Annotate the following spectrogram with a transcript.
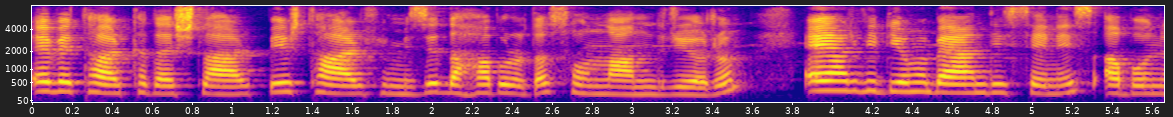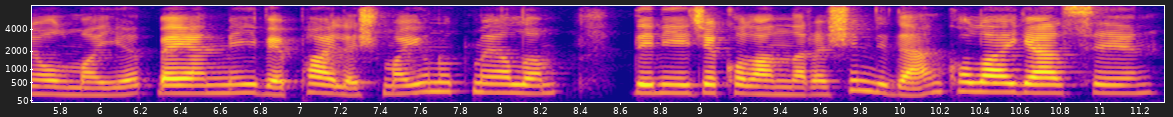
Evet arkadaşlar bir tarifimizi daha burada sonlandırıyorum. Eğer videomu beğendiyseniz abone olmayı, beğenmeyi ve paylaşmayı unutmayalım. Deneyecek olanlara şimdiden kolay gelsin.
